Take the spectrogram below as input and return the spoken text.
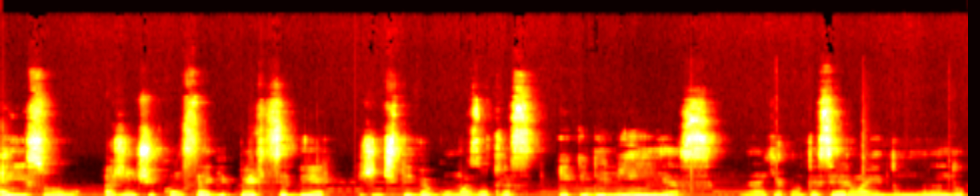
É isso, a gente consegue perceber, a gente teve algumas outras epidemias né, que aconteceram aí no mundo.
